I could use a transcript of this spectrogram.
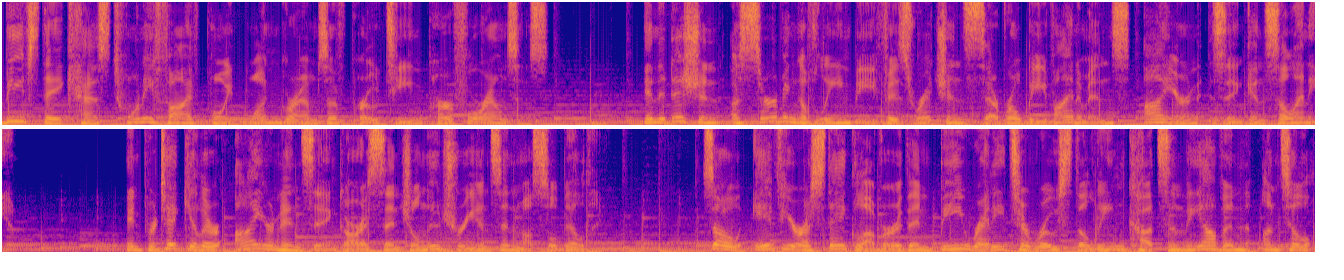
Beefsteak has 25.1 grams of protein per 4 ounces. In addition, a serving of lean beef is rich in several B vitamins, iron, zinc, and selenium. In particular, iron and zinc are essential nutrients in muscle building. So if you're a steak lover, then be ready to roast the lean cuts in the oven until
